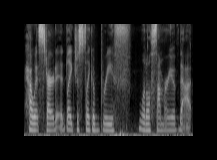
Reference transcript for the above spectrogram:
how it started, like just like a brief little summary of that.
